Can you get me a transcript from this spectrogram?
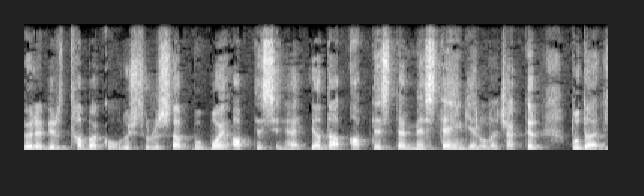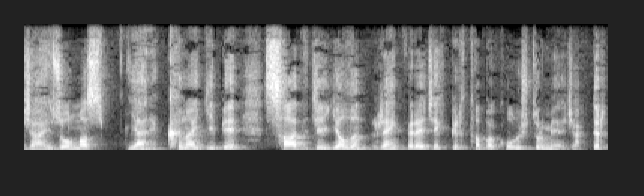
Böyle bir tabaka oluşturursa bu boy abdestine ya da abdeste meste engel olacaktır. Bu da caiz olmaz. Yani kına gibi sadece yalın renk verecek bir tabaka oluşturmayacaktır.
